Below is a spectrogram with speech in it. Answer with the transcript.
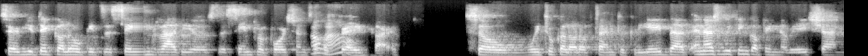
So if you take a look, it's the same radius, the same proportions oh, of wow. a credit card. So we took a lot of time to create that. And as we think of innovation,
